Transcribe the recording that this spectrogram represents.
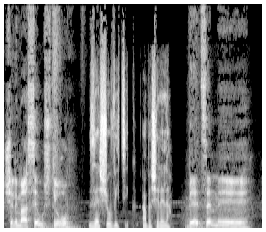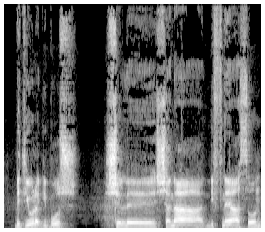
שלמעשה הוסתרו. זה שוב איציק, אבא של אלה. בעצם אה, בטיול הגיבוש של אה, שנה לפני האסון,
